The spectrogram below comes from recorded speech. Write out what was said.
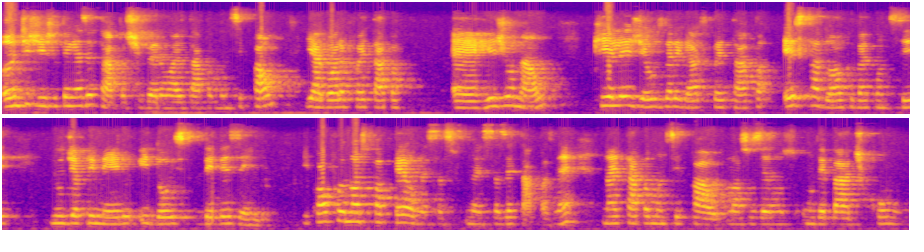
antes disso tem as etapas. Tiveram a etapa municipal e agora foi a etapa é, regional, que elegeu os delegados para a etapa estadual, que vai acontecer no dia 1 e 2 de dezembro. E qual foi o nosso papel nessas, nessas etapas, né? Na etapa municipal, nós fizemos um debate com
